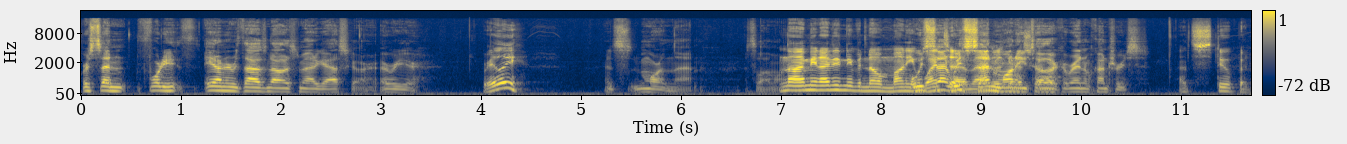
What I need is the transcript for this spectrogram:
we're sending forty eight hundred thousand dollars to Madagascar every year. really? It's more than that. That's a lot money. No, I mean I didn't even know money we went send to we send money to other random countries. That's stupid.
